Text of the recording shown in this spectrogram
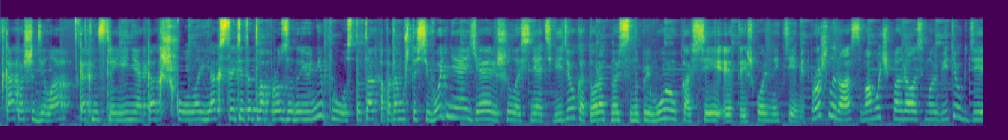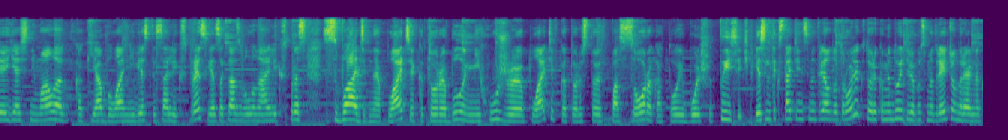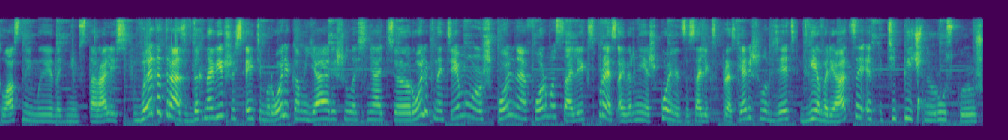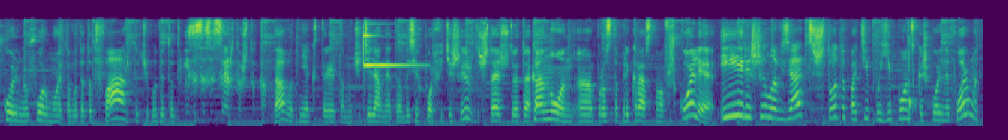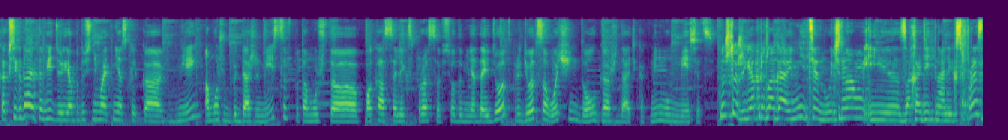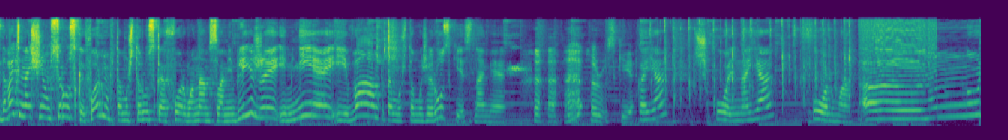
Как ваши дела? Как настроение? Как школа? Я, кстати, этот вопрос задаю не просто так, а потому что сегодня я решила снять видео, которое относится напрямую ко всей этой школьной теме. В прошлый раз вам очень понравилось мое видео, где я снимала, как я была невестой с Алиэкспресс. Я заказывала на Алиэкспресс свадебное платье, которое было не хуже платьев, которые стоят по 40, а то и больше тысяч. Если ты, кстати, не смотрел этот ролик, то рекомендую тебе посмотреть, он реально классный, мы над ним старались. В этот раз, вдохновившись этим роликом, я решила снять э, ролик на тему школьная форма с Алиэкспресс, а вернее школьница с Алиэкспресс. Я решила взять две вариации, это типичную русскую школьную форму, это вот этот фартучек, вот этот из СССР то, что там, да, вот некоторые там учителя на это до сих пор фетишируют и считают, что это канон э, просто прекрасного в школе. И решила взять что-то по типу японской школьной формы. Как всегда, это видео я буду снимать несколько дней, а может быть даже месяцев, потому что пока с Алиэкспресса все до меня дойдет, придется очень долго ждать, как минимум месяц. Ну что же, я предлагаю не тянуть нам и заходить на Алиэкспресс. Давайте начнем с русской формы, потому что русская форма нам с вами ближе, и мне, и вам, потому что мы же русские, с нами русские. Какая школьная форма.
